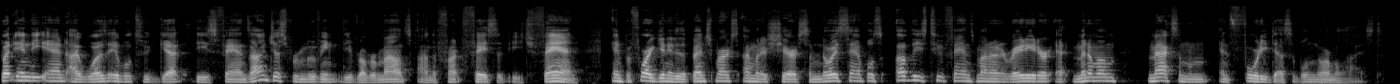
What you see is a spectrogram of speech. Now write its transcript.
But in the end, I was able to get these fans on just removing the rubber mounts on the front face of each fan. And before I get into the benchmarks, I'm going to share some noise samples of these two fans mounted on a radiator at minimum, maximum, and 40 decibel normalized.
